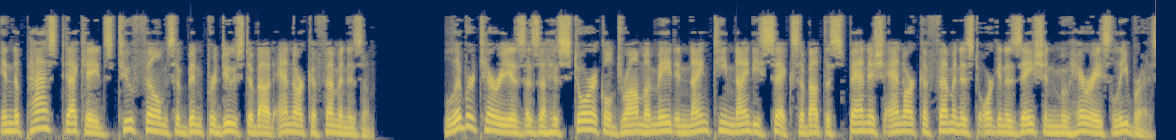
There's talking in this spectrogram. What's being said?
In the past decades two films have been produced about anarcha-feminism. Libertarias is a historical drama made in 1996 about the Spanish anarcha-feminist organization Mujeres Libres.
